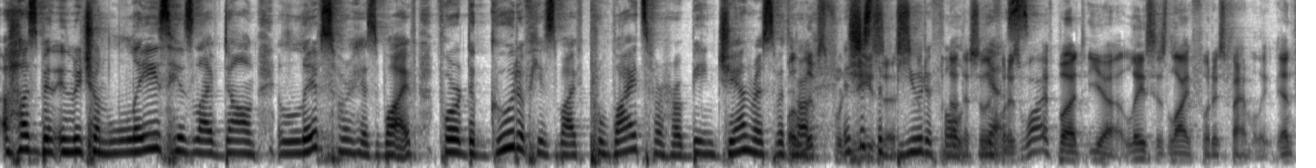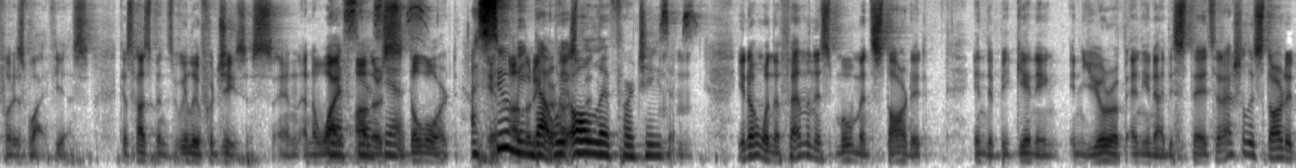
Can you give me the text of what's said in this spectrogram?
a husband in return lays his life down, lives for his wife, for the good of his wife, provides for her, being generous with Well, her. lives for it's Jesus, just a beautiful, not necessarily for his wife, but yeah, lays his life for his family and for his wife. Yes, because husbands we live for Jesus, and and a wife Yes, yes, honors yes. the Lord. Assuming that we all live for Jesus. You know, when the feminist movement started in the beginning in Europe and the United States, it actually started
